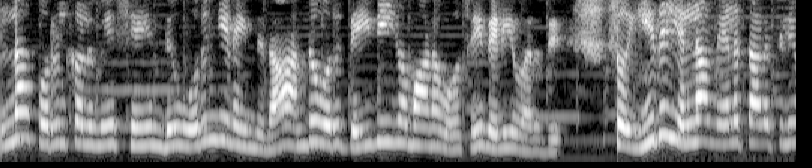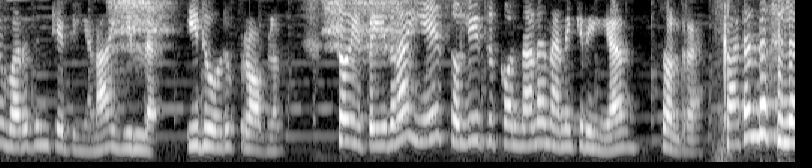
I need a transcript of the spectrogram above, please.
எல்லா பொருட்களுமே சேர்ந்து ஒருங்கிணைந்து தான் அந்த ஒரு தெய்வீகமான ஓசை வெளியே வருது. ஸோ இது எல்லா மேலத்தாளத்துலேயும் வருதுன்னு கேட்டிங்கன்னா இல்லை. இது ஒரு ப்ராப்ளம் ஸோ இப்போ இதெல்லாம் ஏன் சொல்லிட்டு இருக்கோம் தானே நினைக்கிறீங்க? சொல்கிறேன் கடந்த சில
